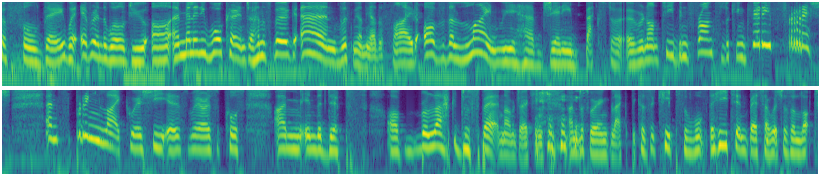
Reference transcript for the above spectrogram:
day wherever in the world you are. I'm Melanie Walker in Johannesburg, and with me on the other side of the line, we have Jenny Baxter over in Antibes in France, looking very fresh and spring-like where she is. Whereas, of course, I'm in the depths of black despair. No, I'm joking. I'm just wearing black because it keeps the, the heat in better, which is a lot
